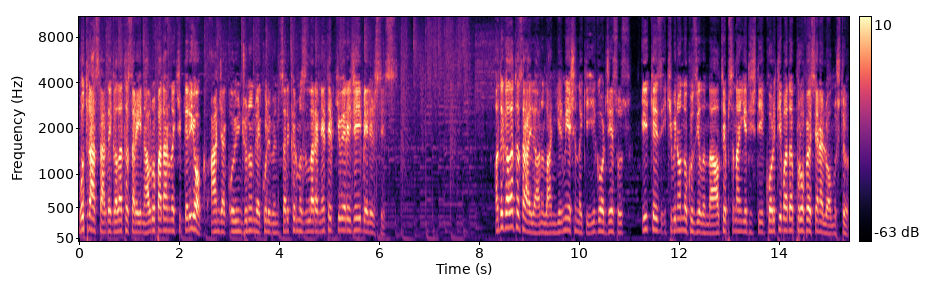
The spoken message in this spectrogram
Bu transferde Galatasaray'ın Avrupa'dan rakipleri yok ancak oyuncunun ve kulübün sarı kırmızılara ne tepki vereceği belirsiz. Adı Galatasaray'la anılan 20 yaşındaki Igor Jesus, ilk kez 2019 yılında altyapısından yetiştiği Cortiba'da profesyonel olmuştu.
